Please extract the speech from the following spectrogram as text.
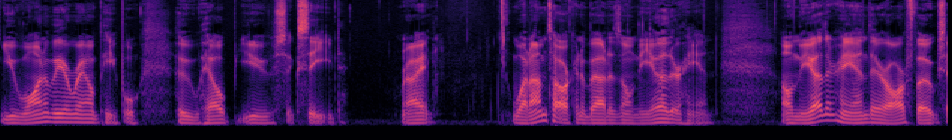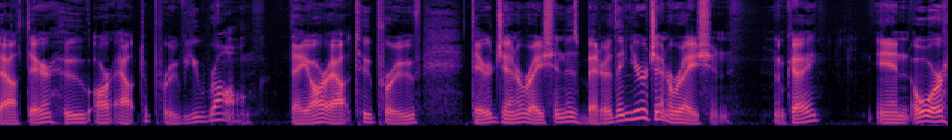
You want to be around people who help you succeed, right? What I'm talking about is on the other hand. On the other hand, there are folks out there who are out to prove you wrong. They are out to prove their generation is better than your generation, okay? And or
